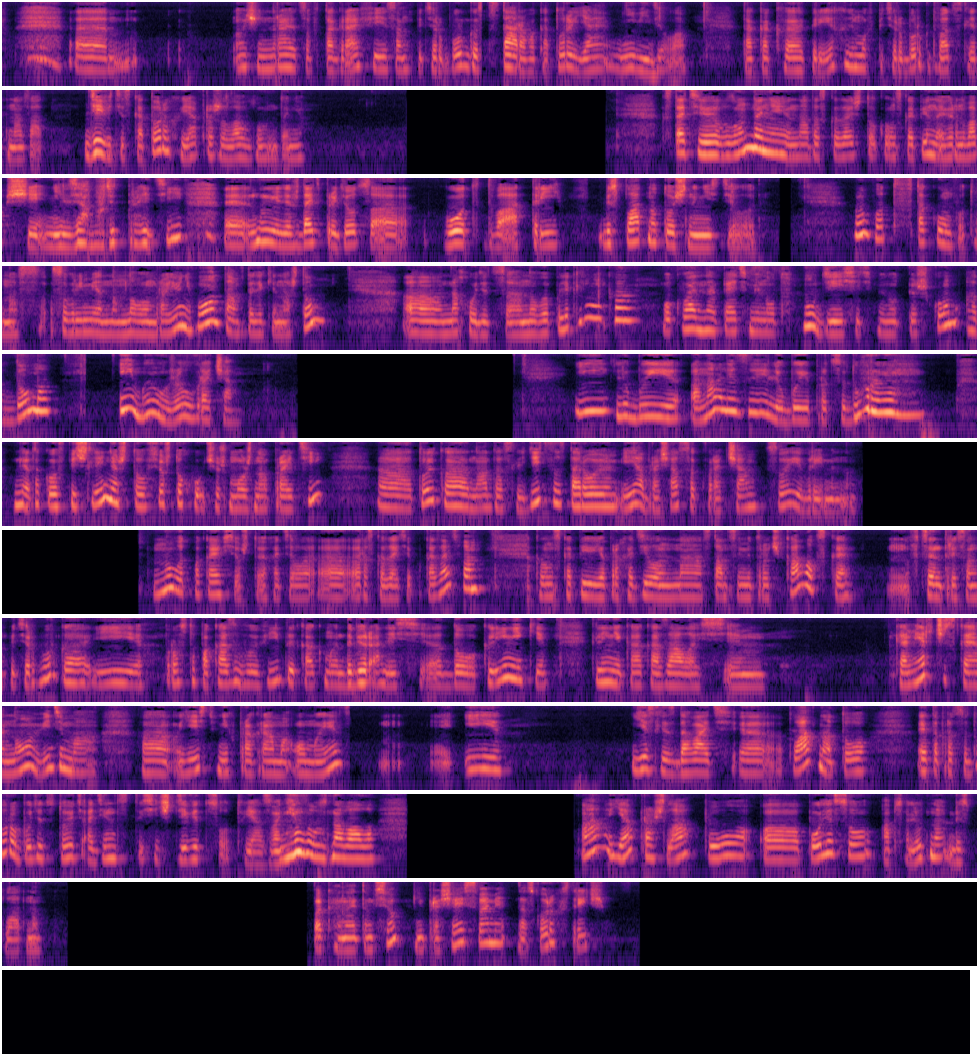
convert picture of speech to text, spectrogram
Эм, очень нравятся фотографии Санкт-Петербурга старого, который я не видела, так как э, переехали мы в Петербург 20 лет назад. 9 из которых я прожила в Лондоне. Кстати, в Лондоне надо сказать, что колоноскопию, наверное, вообще нельзя будет пройти. Э, ну или ждать придется год, два, три. Бесплатно точно не сделают. Ну вот в таком вот у нас современном новом районе, вон там вдалеке наш дом, э, находится новая поликлиника, буквально 5 минут, ну 10 минут пешком от дома, и мы уже у врача. И любые анализы, любые процедуры, у меня такое впечатление, что все, что хочешь, можно пройти, э, только надо следить за здоровьем и обращаться к врачам своевременно. Ну вот пока и все, что я хотела э, рассказать и показать вам. Колоноскопию я проходила на станции метро Чкаловская в центре Санкт-Петербурга и просто показываю виды, как мы добирались э, до клиники. Клиника оказалась эм, коммерческая, но, видимо, э, есть у них программа ОМС. И если сдавать платно, то эта процедура будет стоить 11 900. Я звонила, узнавала. А я прошла по э, полису абсолютно бесплатно. Пока на этом все. Не прощаюсь с вами. До скорых встреч.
